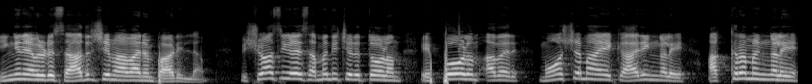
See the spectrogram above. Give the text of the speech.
ഇങ്ങനെ അവരുടെ സാദൃശ്യമാവാനും പാടില്ല. വിശ്വാസികളെ സംബന്ധിച്ചിടത്തോളം എപ്പോഴും അവർ മോശമായ കാര്യങ്ങളെ അക്രമങ്ങളെ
